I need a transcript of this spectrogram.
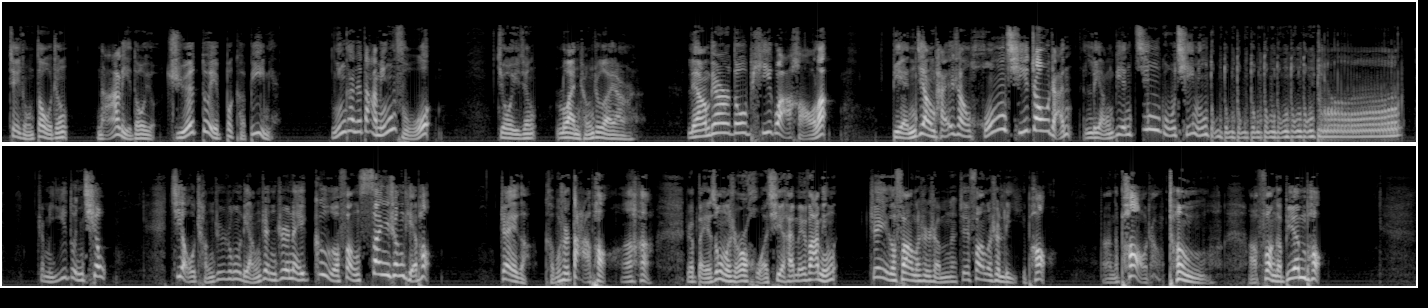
这种斗争哪里都有，绝对不可避免。您看这大名府，就已经乱成这样了，两边都披挂好了。点将台上红旗招展，两边金鼓齐鸣，咚咚咚咚咚咚咚咚咚，这么一顿敲，教场之中两阵之内各放三声铁炮，这个可不是大炮啊！这北宋的时候火器还没发明呢。这个放的是什么呢？这放的是礼炮啊！那炮仗腾啊，放个鞭炮，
